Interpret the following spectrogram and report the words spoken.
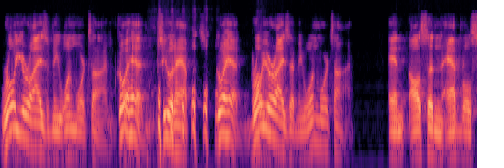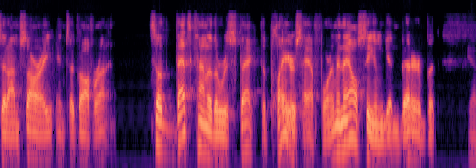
roll your eyes at me one more time. Go ahead. See what happens. Go ahead. Roll your eyes at me one more time. And all of a sudden, Admiral said, I'm sorry, and took off running. So that's kind of the respect the players have for him, and they all see him getting better. But yeah.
